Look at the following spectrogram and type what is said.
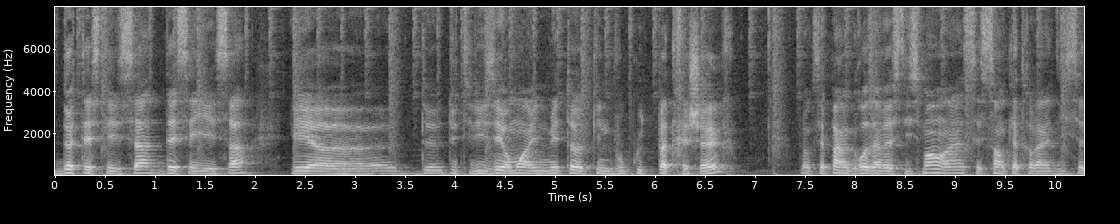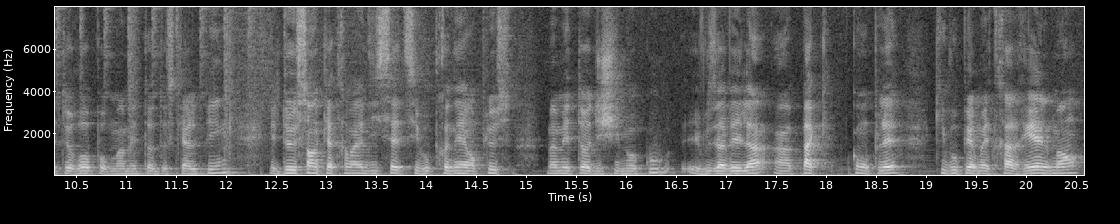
de tester ça, d'essayer ça et d'utiliser au moins une méthode qui ne vous coûte pas très cher. Donc ce n'est pas un gros investissement, hein. c'est 197 euros pour ma méthode de scalping et 297 si vous prenez en plus ma méthode Ishimoku et vous avez là un pack complet qui vous permettra réellement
